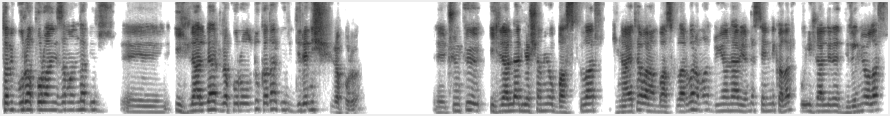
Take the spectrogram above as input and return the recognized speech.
Tabii bu rapor aynı zamanda bir e, ihlaller raporu olduğu kadar bir direniş raporu. E, çünkü ihlaller yaşanıyor, baskılar, cinayete varan baskılar var ama dünyanın her yerinde sendikalar bu ihlallere direniyorlar.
